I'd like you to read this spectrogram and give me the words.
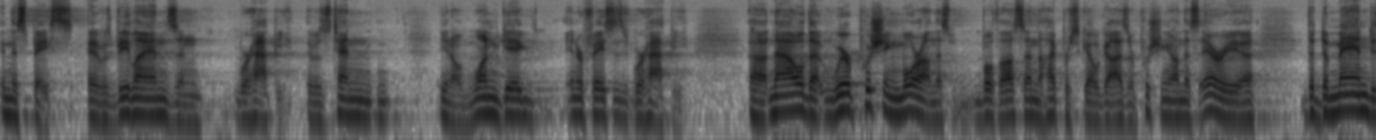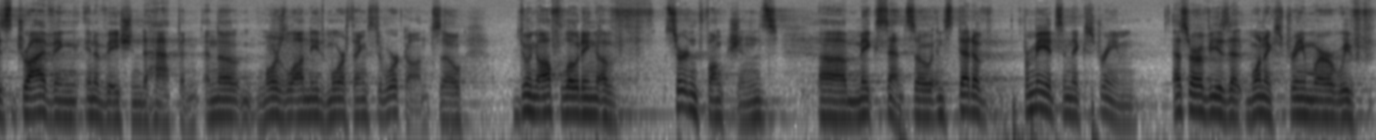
in this space. It was VLANs and we're happy. It was 10, you know, one gig interfaces, we're happy. Uh, now that we're pushing more on this, both us and the hyperscale guys are pushing on this area, the demand is driving innovation to happen. And the Moore's Law needs more things to work on. So doing offloading of certain functions uh, makes sense. So instead of, for me, it's an extreme. SRIOV is at one extreme where we've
